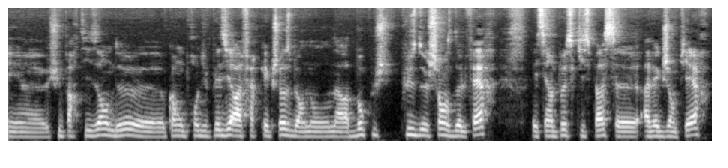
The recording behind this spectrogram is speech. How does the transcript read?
Et euh, je suis partisan de euh, quand on prend du plaisir à faire quelque chose, ben on, aura beaucoup plus de chances de le faire. Et c'est un peu ce qui se passe euh, avec Jean-Pierre.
